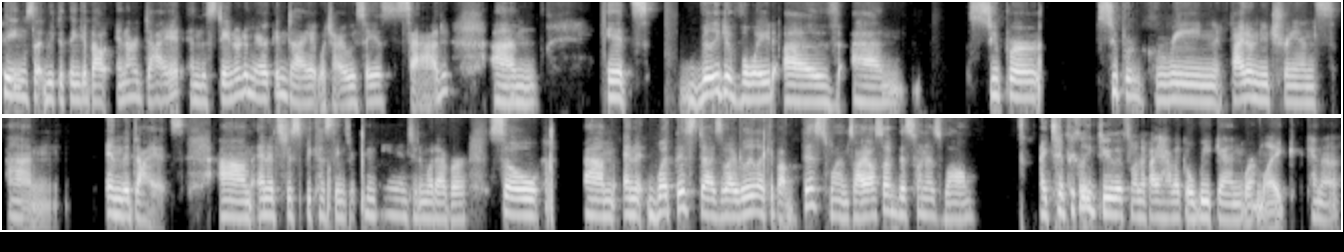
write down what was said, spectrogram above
things that we could think about in our diet and the standard American diet, which I always say is sad, um, it's really devoid of um, super, super green phytonutrients. Um, in the diets. Um, and it's just because things are convenient and whatever. So, um, and it, what this does, what I really like about this one, so I also have this one as well I typically do this one if I have like a weekend where I'm like kind of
